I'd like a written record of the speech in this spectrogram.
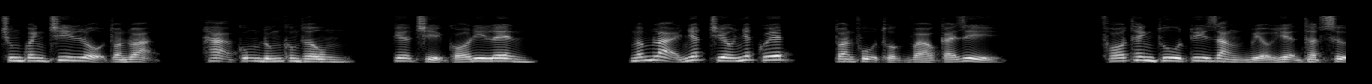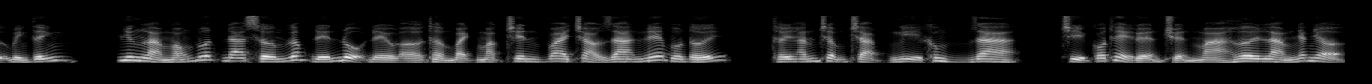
Trung quanh chi lộ toàn đoạn, hạ cũng đúng không thông, kia chỉ có đi lên. Ngắm lại nhất chiêu nhất quyết, toàn phụ thuộc vào cái gì. Phó Thanh Thu tuy rằng biểu hiện thật sự bình tĩnh, nhưng là móng vuốt đã sớm gấp đến độ đều ở thẩm bạch mặc trên vai chảo ra nếp vô tới, thấy hắn chậm chạp nghĩ không ra, chỉ có thể huyển chuyển mà hơi làm nhắc nhở.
